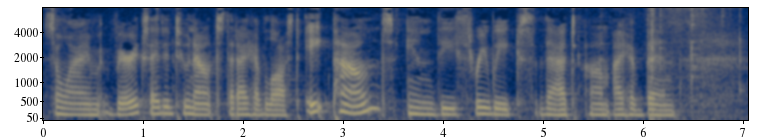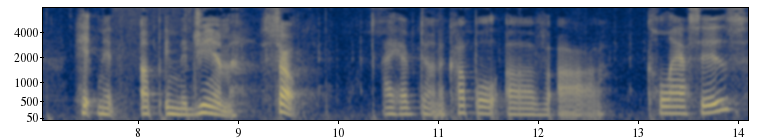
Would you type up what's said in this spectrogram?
So I'm very excited to announce that I have lost eight pounds in the three weeks that um, I have been hitting it up in the gym. So I have done a couple of uh, classes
